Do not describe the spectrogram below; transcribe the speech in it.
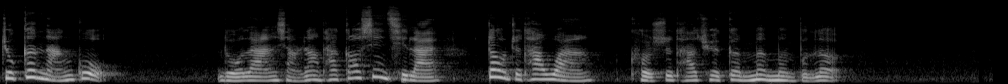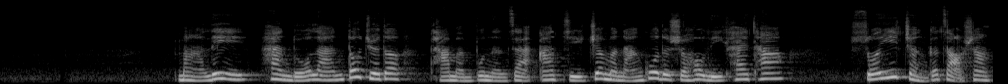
就更难过。罗兰想让他高兴起来，逗着他玩，可是他却更闷闷不乐。玛丽和罗兰都觉得他们不能在阿吉这么难过的时候离开他。所以整个早上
